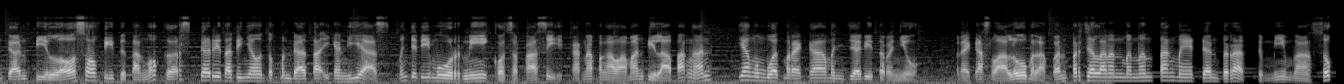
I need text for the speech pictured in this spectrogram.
dan filosofi The Tangokers dari tadinya untuk mendata ikan hias menjadi murni konservasi karena pengalaman di lapangan yang membuat mereka menjadi terenyuh. Mereka selalu melakukan perjalanan menentang medan berat demi masuk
